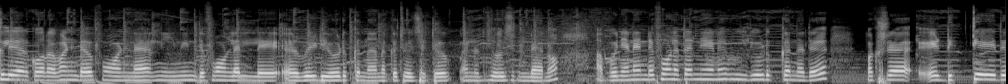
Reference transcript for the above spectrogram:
ക്ലിയർ കുറവുണ്ട് ഫോണിന്. നീ നിന്റെ ഫോണിലല്ലേ വീഡിയോ എടുക്കുന്നതെന്നൊക്കെ ചോദിച്ചിട്ട് എന്നോട് ചോദിച്ചിട്ടുണ്ടായിരുന്നു. അപ്പോൾ ഞാൻ എന്റെ ഫോണിൽ തന്നെയാണ് വീഡിയോ എടുക്കുന്നത്. പക്ഷേ എഡിറ്റ് ചെയ്ത്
